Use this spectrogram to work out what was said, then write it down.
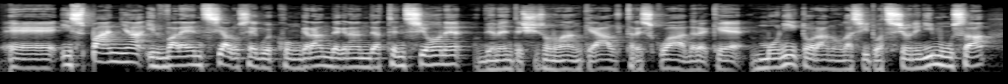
Eh, in Spagna il Valencia lo segue con grande grande attenzione, ovviamente ci sono anche altre squadre che monitorano la situazione di Musa,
